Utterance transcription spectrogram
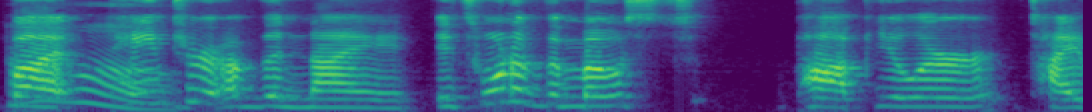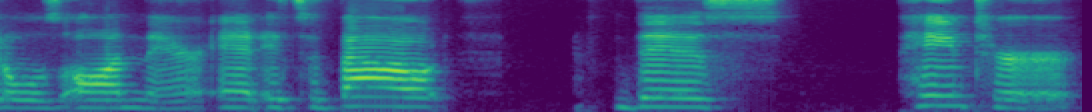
But Oh. Painter of the Night, it's one of the most popular titles on there, and it's about this painter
